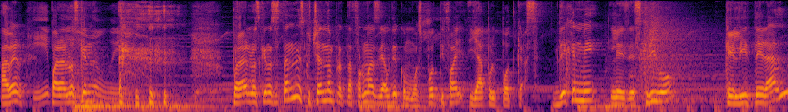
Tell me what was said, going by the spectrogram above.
A ver, para los que Para los que nos están escuchando en plataformas de audio como Spotify y Apple Podcast, déjenme les describo que literal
